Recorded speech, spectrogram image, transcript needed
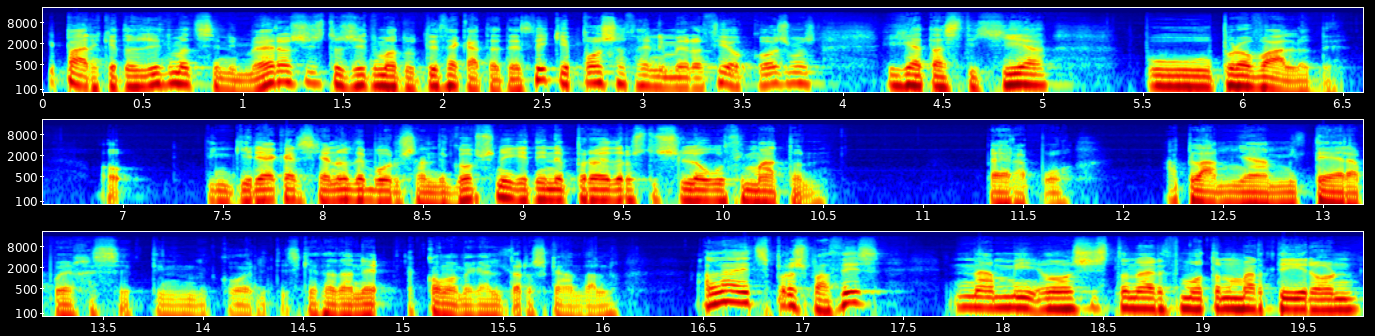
υπάρχει και το ζήτημα της ενημέρωσης, το ζήτημα του τι θα κατατεθεί και πόσο θα ενημερωθεί ο κόσμος για τα στοιχεία που προβάλλονται. την κυρία Καρσιανό δεν μπορούσαν να την κόψουν γιατί είναι πρόεδρος του Συλλόγου Θυμάτων. Πέρα από απλά μια μητέρα που έχασε την κόρη της και θα ήταν ακόμα μεγαλύτερο σκάνδαλο. Αλλά έτσι προσπαθείς να μειώσεις τον αριθμό των μαρτύρων.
